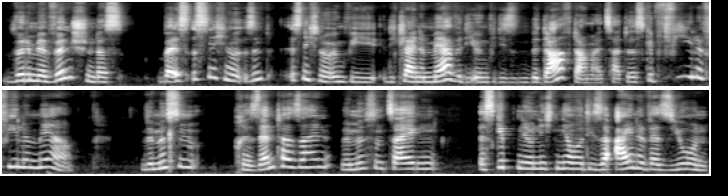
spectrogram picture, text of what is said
würde mir wünschen, dass, weil es ist nicht nur, sind, ist nicht nur irgendwie die kleine Merve, die irgendwie diesen Bedarf damals hatte. Es gibt viele, viele mehr. Wir müssen präsenter sein, wir müssen zeigen, es gibt nur nicht nur diese eine Version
